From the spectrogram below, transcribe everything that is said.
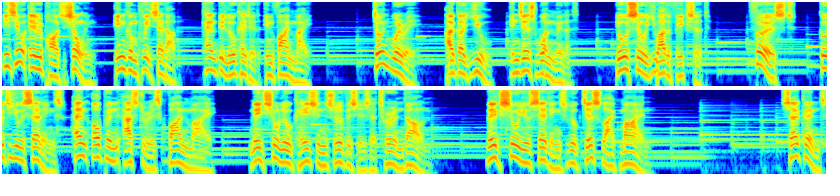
Is your AirPods showing incomplete setup? Can be located in Find My. Don't worry, I got you in just one minute. You'll show you how to fix it. First, go to your settings and open asterisk Find My. Make sure location services are turned on. Make sure your settings look just like mine. Second,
